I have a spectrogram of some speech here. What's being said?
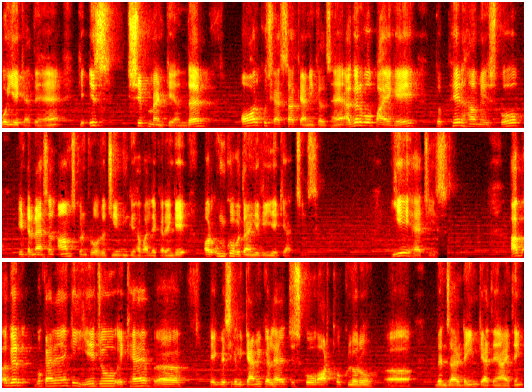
वो ये कहते हैं कि इस शिपमेंट के अंदर और कुछ ऐसा केमिकल्स हैं। अगर वो पाए गए तो फिर हम इसको इंटरनेशनल आर्म्स कंट्रोल रजीम के हवाले करेंगे और उनको बताएँगे कि ये क्या चीज़ ये है चीज़। अब अगर वो कह रहे हैं कि ये जो एक है एक बेसिकली केमिकल है जिसको ऑर्थोक्लोरो बेंजाल्डीन कहते हैं आई थिंक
